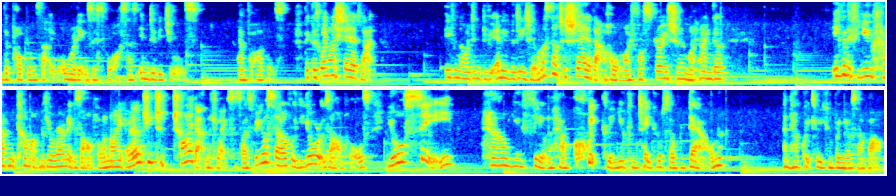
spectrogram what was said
the problems that already exist for us as individuals and for others. Because when I shared that, even though I didn't give you any of the detail, when I started to share that whole my frustration, my anger, even if you hadn't come up with your own example, and I urge you to try that little exercise for yourself with your examples, you'll see how you feel and how quickly you can take yourself down and how quickly you can bring yourself up.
